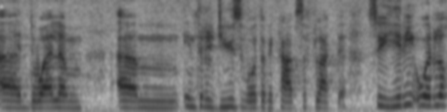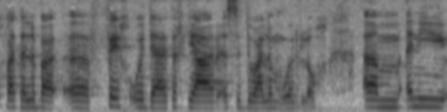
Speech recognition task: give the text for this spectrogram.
uh, dwelm um introduce word op die Kaapse vlakte. So hierdie oorlog wat hulle uh, veg oor 30 jaar is 'n dwelmoorlog. Um in die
